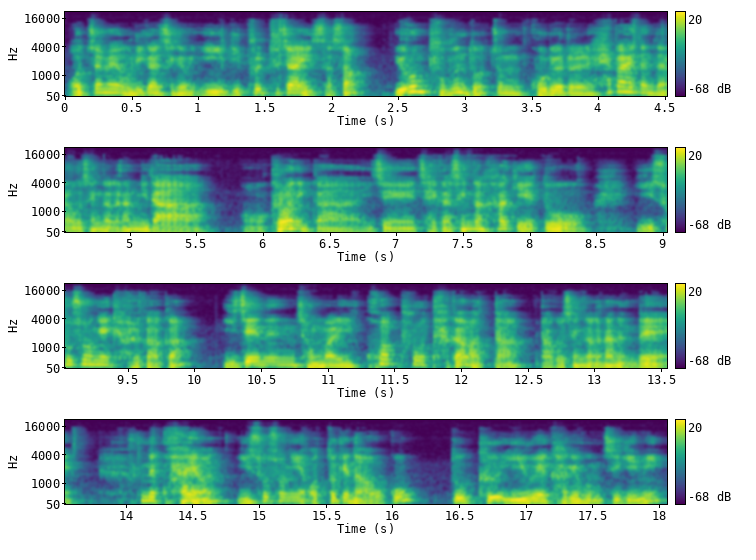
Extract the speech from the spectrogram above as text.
어쩌면 우리가 지금 이 리플 투자에 있어서 이런 부분도 좀 고려를 해봐야 된다고 생각을 합니다. 어, 그러니까 이제 제가 생각하기에도 이 소송의 결과가 이제는 정말 이 코앞으로 다가왔다라고 생각을 하는데 근데 과연 이 소송이 어떻게 나오고 또 그 이후의 가격 움직임이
